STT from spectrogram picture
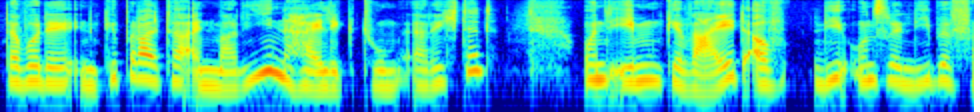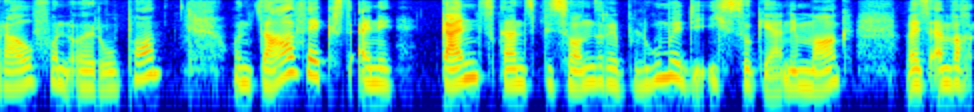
Da wurde in Gibraltar ein Marienheiligtum errichtet und eben geweiht auf die, unsere liebe Frau von Europa. Und da wächst eine ganz, ganz besondere Blume, die ich so gerne mag, weil es einfach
